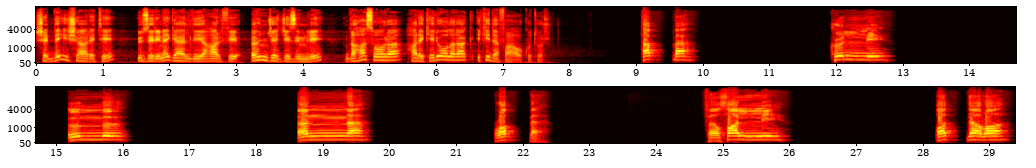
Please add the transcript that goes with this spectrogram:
Şedde işareti üzerine geldiği harfi önce cezimli, daha sonra harekeli olarak iki defa okutur. Tabbe Külli Ümmü Enne Rabbe Fesalli Qaddera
